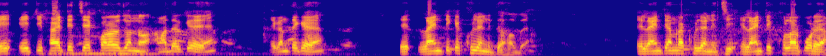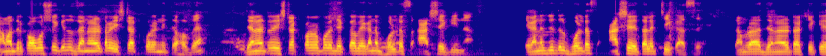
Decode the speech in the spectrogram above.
এই এইটটি ফাইভটি চেক করার জন্য আমাদেরকে এখান থেকে লাইনটিকে খুলে নিতে হবে। এই লাইনটি আমরা খুলে নিচ্ছি। এই লাইনটি খোলার পরে আমাদেরকে অবশ্যই কিন্তু জেনারেটর স্টার্ট করে নিতে হবে। জেনারেটর স্টার্ট করার পরে দেখতে হবে এখানে ভোল্টেজ আসে কিনা। এখানে যদি ভোল্টেজ আসে, তাহলে ঠিক আছে। আমরা জেনারেটরটিকে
